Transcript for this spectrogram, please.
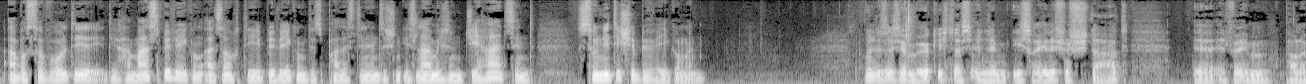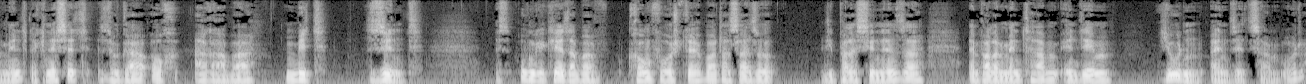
Aber sowohl die, die Hamas-Bewegung als auch die Bewegung des palästinensischen islamischen Dschihad sind sunnitische Bewegungen. Nun ist es ja möglich, dass in dem israelischen Staat, äh, etwa im Parlament, der Knesset, sogar auch Araber mit sind. Es ist umgekehrt aber kaum vorstellbar, dass also die Palästinenser ein Parlament haben, in dem Juden einen Sitz haben, oder?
